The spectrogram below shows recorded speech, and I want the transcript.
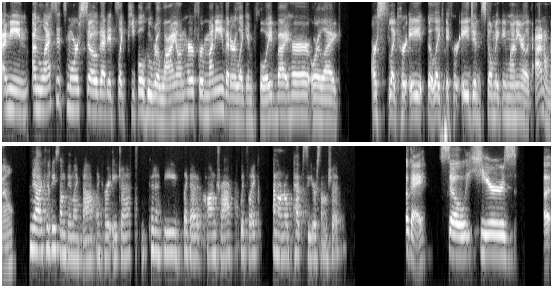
I mean, unless it's more so that it's like people who rely on her for money that are like employed by her or like are like her eight, but like if her agent's still making money or like, I don't know. Yeah, it could be something like that. Like her agent could it be like a contract with like, I don't know, Pepsi or some shit. Okay. So here's a,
